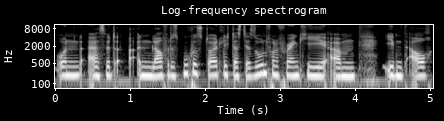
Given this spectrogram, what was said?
Und es wird im Laufe des Buches deutlich, dass der Sohn von Frankie ähm, eben auch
